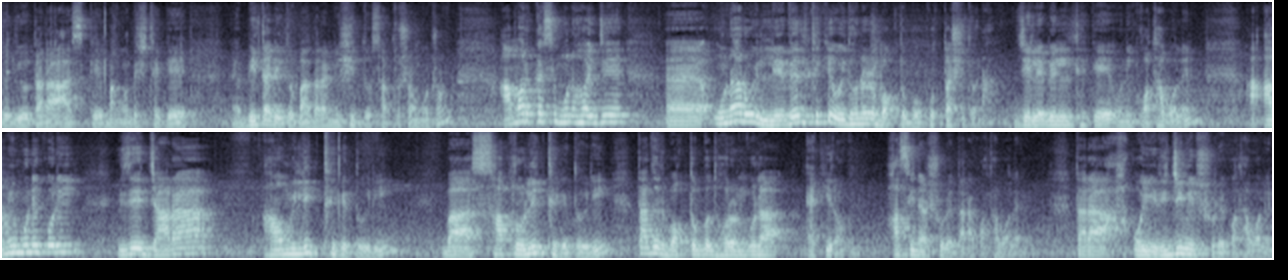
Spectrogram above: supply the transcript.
যদিও তারা আজকে বাংলাদেশ থেকে বিতাড়িত বা তারা নিষিদ্ধ ছাত্র সংগঠন। আমার কাছে মনে হয় যে ওনার ওই লেভেল থেকে ওই ধরনের বক্তব্য প্রত্যাশিত না, যে লেভেল থেকে উনি কথা বলেন। আমি মনে করি যে যারা আওয়ামী লীগ থেকে তৈরি বা ছাত্রলীগ থেকে তৈরি, তাদের বক্তব্য ধরনগুলা একই রকম। হাসিনার সুরে তারা কথা বলেন। তারা ওই রিজিমের সুরে কথা বলেন,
